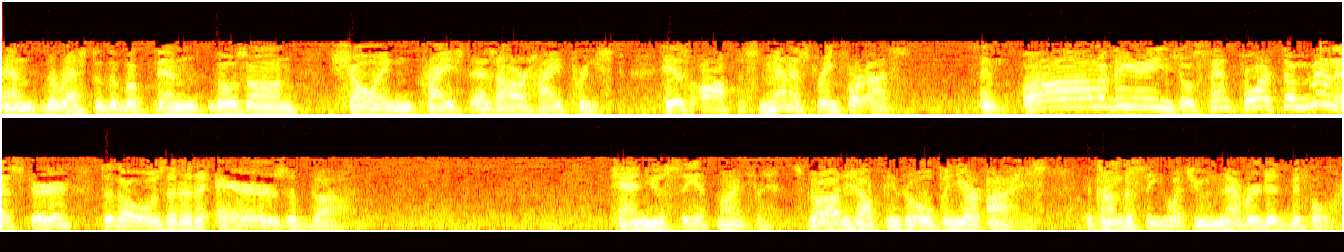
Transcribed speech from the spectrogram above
And the rest of the book then goes on showing Christ as our high priest. His office, ministering for us. And all of the angels sent forth to minister to those that are the heirs of God. Can you see it, my friends? God help you to open your eyes to come to see what you never did before.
